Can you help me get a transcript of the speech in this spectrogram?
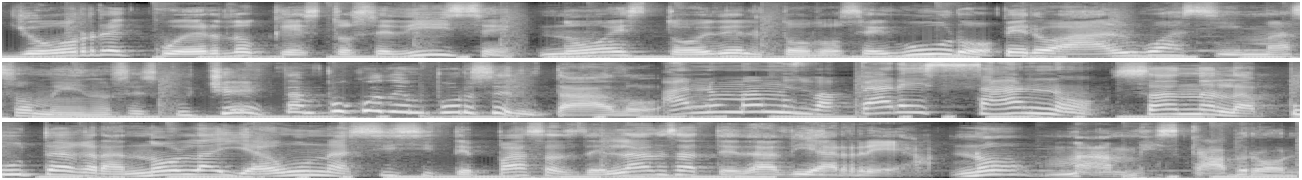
yo recuerdo que esto se dice. No estoy del todo seguro, pero algo así más o menos escuché. Tampoco den por sentado. Ah, no mames, vapear es sano. Sana la puta granola y aún así si te pasas de lanza te da diarrea. No mames, cabrón.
